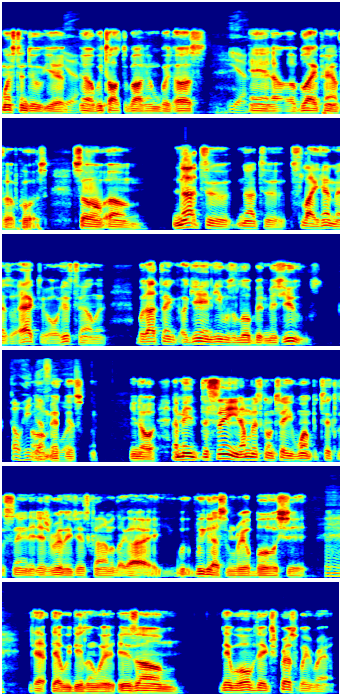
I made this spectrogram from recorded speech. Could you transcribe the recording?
Winston Duke, yeah. yeah. Uh, we talked about him with Us. Yeah. And uh, Black Panther, of course. So um, not to not to slight him as an actor or his talent, but I think again he was a little bit misused. Oh, he definitely um, was. One. You know, I mean, the scene. I'm just gonna tell you one particular scene that is really just kind of like, all right, we, we got some real bullshit mm-hmm. that that we're dealing with. Is um, they were over the expressway ramp.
